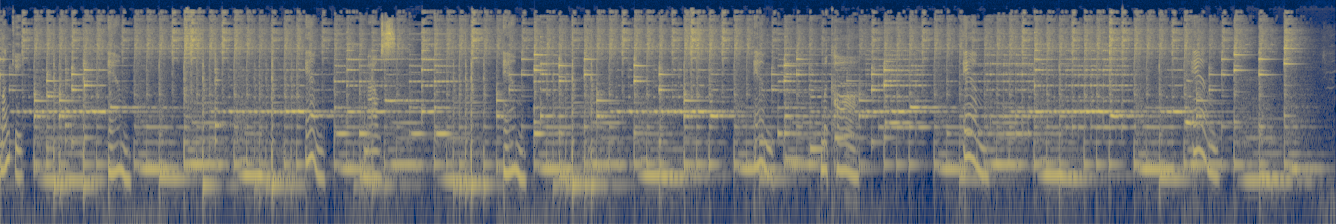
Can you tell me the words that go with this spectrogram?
monkey. M. M. Mouse. M. M. Macaw. M.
